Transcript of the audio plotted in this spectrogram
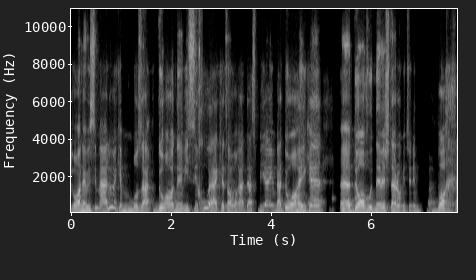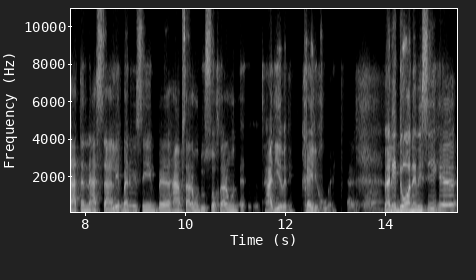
دعا نویسی معلومه که دعا نویسی خوبه. کتاب مقدس بیایم و دعاهایی که داوود نوشته رو می‌تونیم با خط نستعلیق بنویسیم به همسرمون دوست دخترمون هدیه بدیم. خیلی خوبه. ولی دعا نویسی که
